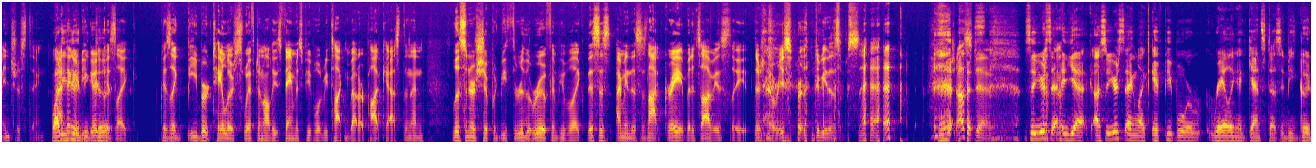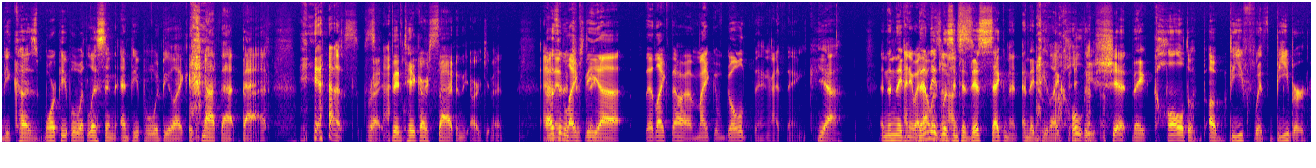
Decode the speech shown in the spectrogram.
Interesting. Why do I you think think it'd be it'd be good good? because like because like Bieber, Taylor Swift, and all these famous people would be talking about our podcast, and then listenership would be through the roof, and people like this is. I mean, this is not great, but it's obviously there's no reason for them to be this upset. Justin, So you're saying, yeah. Uh, so you're saying like if people were railing against us, it'd be good because more people would listen and people would be like, it's not that bad, yes, right? They'd take our side in the argument. and That's they'd an like the uh, they'd like the uh, Mic of Gold thing. I think. yeah. And then they'd Anyway, then they'd listen to this segment and they'd be like, "Holy shit!" They called a, a beef with Bieber.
